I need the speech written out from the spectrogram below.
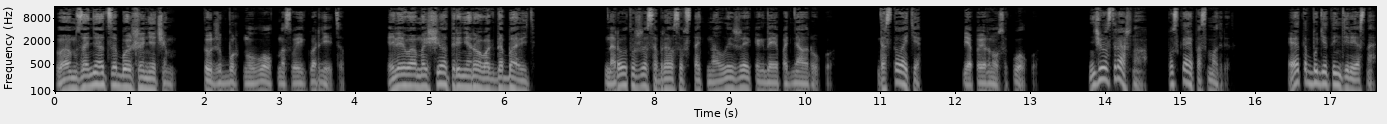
«Вам заняться больше нечем», — тут же буркнул волк на своих гвардейцев. «Или вам еще тренировок добавить?» Народ уже собрался встать на лыжи, когда я поднял руку. «Да стойте!» — я повернулся к волку. «Ничего страшного, пускай посмотрят. Это будет интересно».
